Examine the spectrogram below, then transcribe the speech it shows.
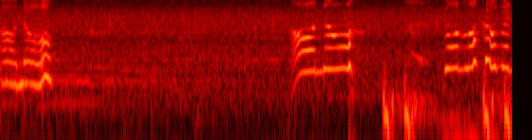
Oh no. Oh no. Don't look up at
